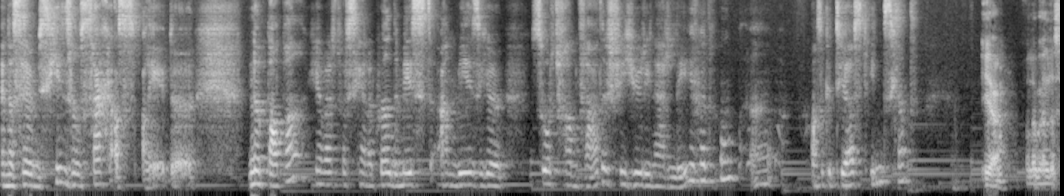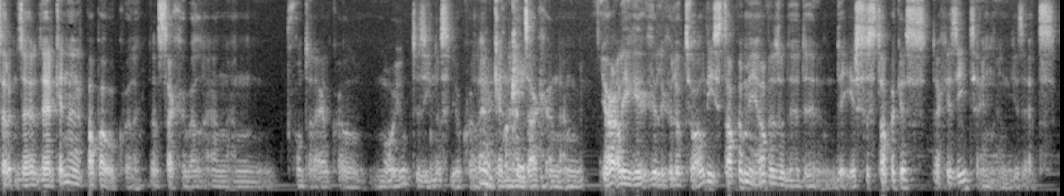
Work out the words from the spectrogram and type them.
En dat zij misschien zo zag als allee, de, een papa. Je werd waarschijnlijk wel de meest aanwezige soort van vaderfiguur in haar leven dan, uh, als ik het juist inschat. Ja, alhoewel, dat ze, ze, haar papa ook wel. Hè. Dat zag je wel. En, en ik vond het eigenlijk wel mooi om te zien dat ze die ook wel herkende okay. en zag. En, en ja, allee, je, je, je, loopt zo al die stappen mee af. Zo de, de, de eerste stappetjes dat je ziet. En, en je bent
